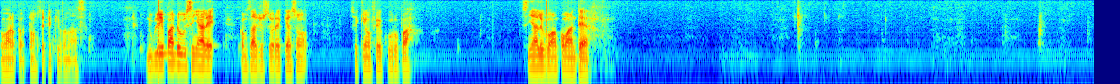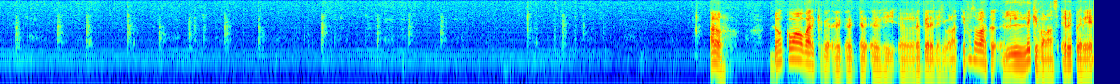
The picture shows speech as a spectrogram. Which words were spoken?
Comment répère-t-on cette équivalence? N'oubliez pas de vous signaler comme ça, je saurai quels sont ceux qui ont fait cours ou pas. Signalez-vous en commentaire. Alors, donc comment on va récupérer, repérer l'équivalence? Il faut savoir que l'équivalence est repérée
